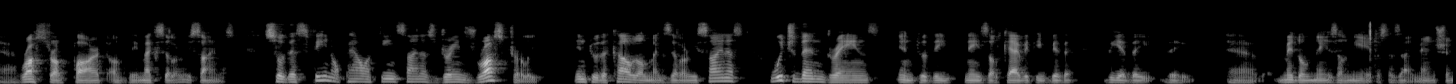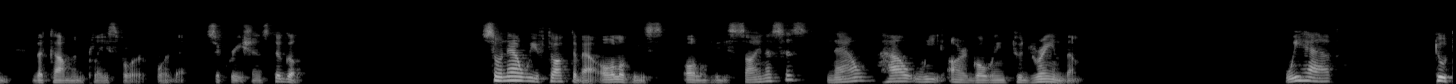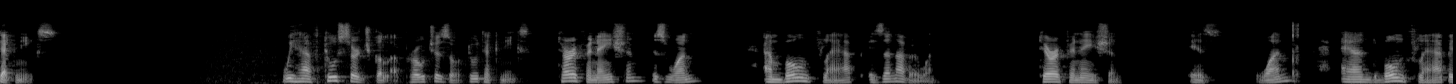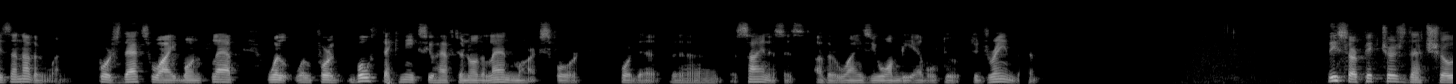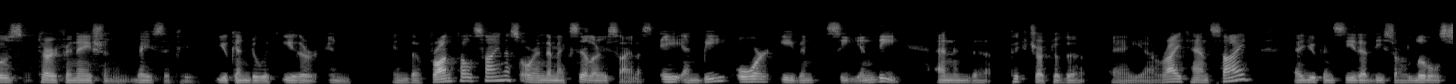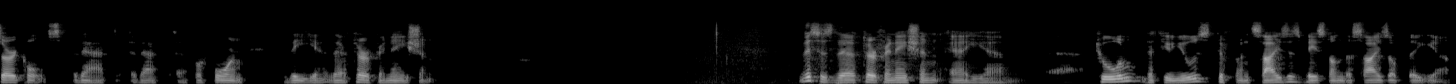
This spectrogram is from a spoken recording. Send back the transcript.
uh, rostral part of the maxillary sinus. So the sphenopalatine sinus drains rostrally into the caudal maxillary sinus, which then drains into the nasal cavity via the, via the, the uh, middle nasal meatus, as I mentioned, the common place for, for the secretions to go. So now we've talked about all of these all of these sinuses. Now how we are going to drain them. We have two techniques we have two surgical approaches or two techniques. Terephination is one, and bone flap is another one. Terephination is one, and bone flap is another one. Of course, that's why bone flap, well, well for both techniques, you have to know the landmarks for, for the, the sinuses. Otherwise, you won't be able to, to drain them. These are pictures that shows terephination, basically. You can do it either in in the frontal sinus or in the maxillary sinus, A and B, or even C and D. And in the picture to the uh, right-hand side, uh, you can see that these are little circles that that uh, perform the uh, the terephination. This is the terephination uh, tool that you use, different sizes based on the size of the uh,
